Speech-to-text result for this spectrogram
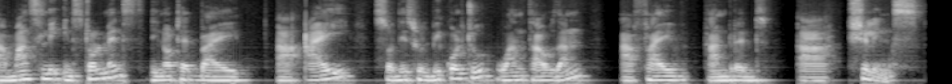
uh, monthly installments denoted by uh, I. So this will be equal to 1,500 uh, shillings.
